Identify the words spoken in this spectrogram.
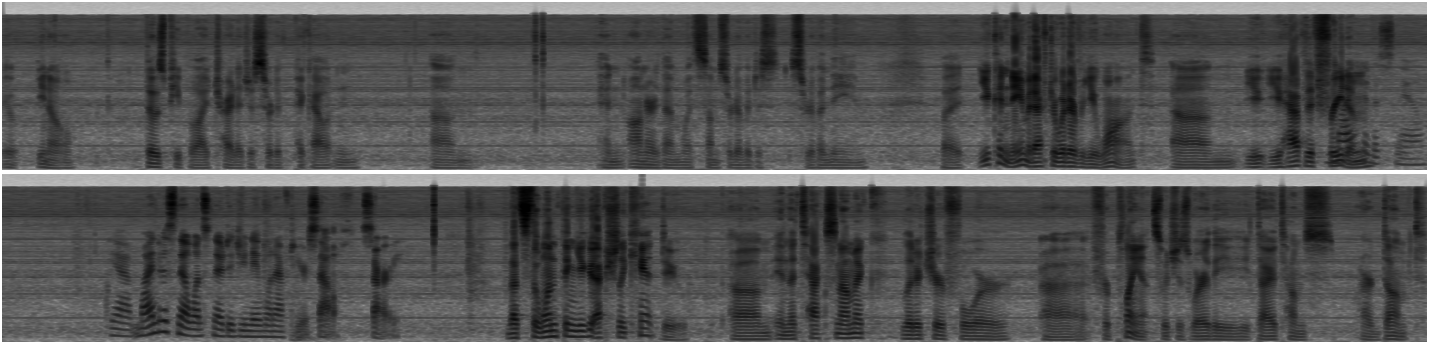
it, you know, those people I try to just sort of pick out and um, and honor them with some sort of a just sort of a name but you can name it after whatever you want. Um, you you have the freedom. Mind of a snail. Yeah, Mind of a snail wants to know: Did you name one after yourself? Sorry. That's the one thing you actually can't do um, in the taxonomic literature for uh, for plants, which is where the diatoms are dumped.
